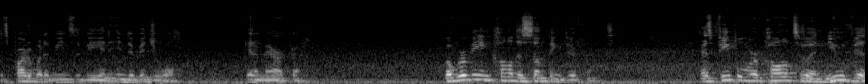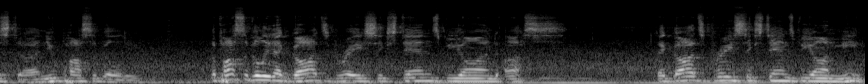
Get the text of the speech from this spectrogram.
it's part of what it means to be an individual in America. But we're being called to something different. As people, we're called to a new vista, a new possibility. The possibility that God's grace extends beyond us, that God's grace extends beyond me,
